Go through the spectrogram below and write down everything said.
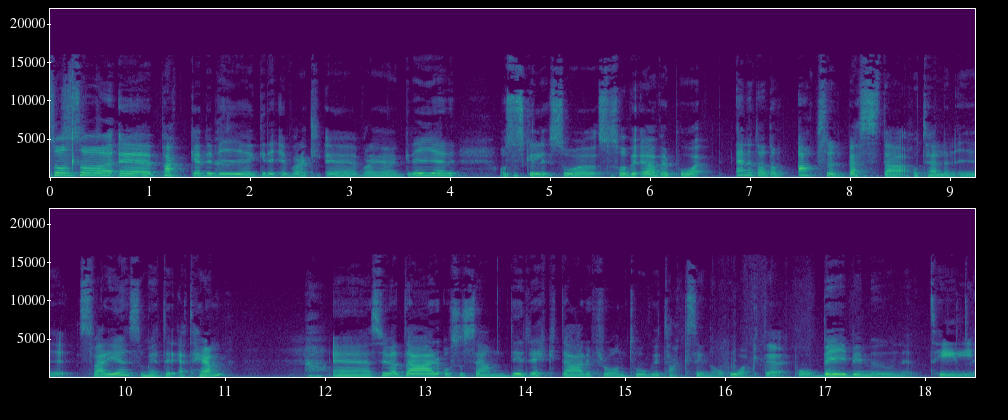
Så, så eh, packade vi gre- våra, eh, våra grejer och så, skulle, så, så sov vi över på en av de absolut bästa hotellen i Sverige som heter Ett Hem. Eh, så vi var där och så sen direkt därifrån tog vi taxin och åkte på Baby Moon till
